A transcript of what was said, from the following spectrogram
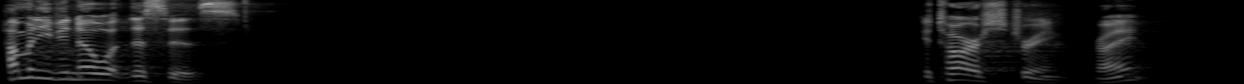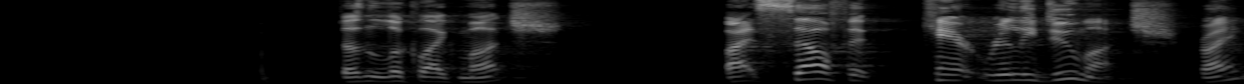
How many of you know what this is? Guitar string, right? Doesn't look like much. By itself, it can't really do much, right?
